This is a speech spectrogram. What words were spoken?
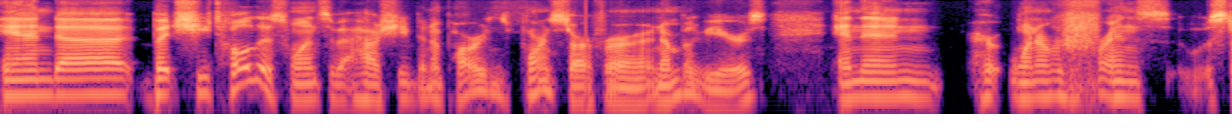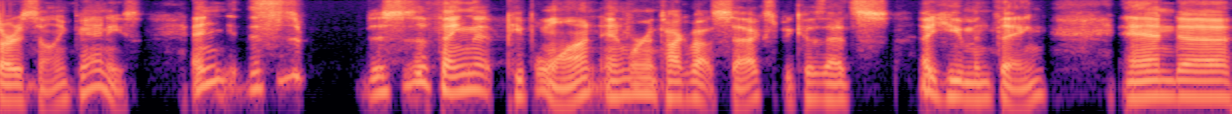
and uh but she told us once about how she'd been a porn, porn star for a number of years and then her one of her friends started selling panties and this is a this is a thing that people want and we're going to talk about sex because that's a human thing and uh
